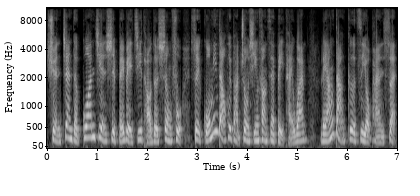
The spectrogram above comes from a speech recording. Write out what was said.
选战的关键是北北基桃的胜负，所以国民党会把重心放在北台湾，两党各自有盘算。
